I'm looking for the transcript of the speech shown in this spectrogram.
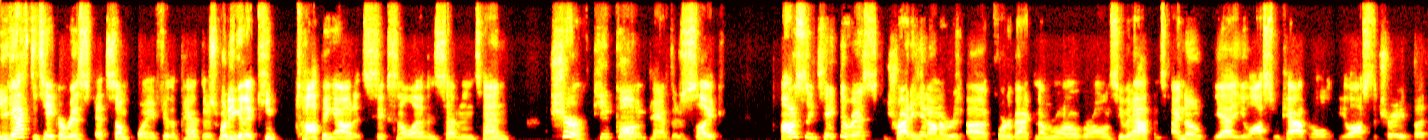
you have to take a risk at some point if you're the Panthers. What are you going to keep topping out at 6 and 11, 7 and 10? Sure, keep going, Panthers. Like, honestly, take the risk, try to hit on a uh, quarterback number one overall and see what happens. I know, yeah, you lost some capital, you lost the trade, but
